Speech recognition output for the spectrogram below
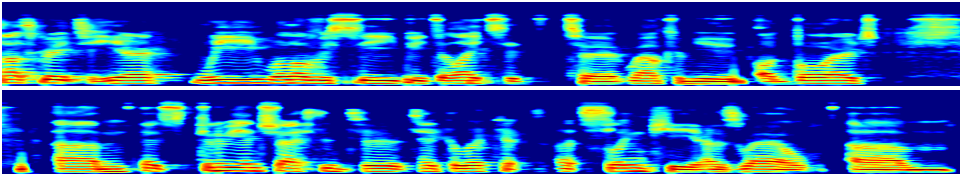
That's great to hear. We will obviously be delighted to welcome you on board. Um, it's going to be interesting to take a look at, at Slinky as well. Um,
